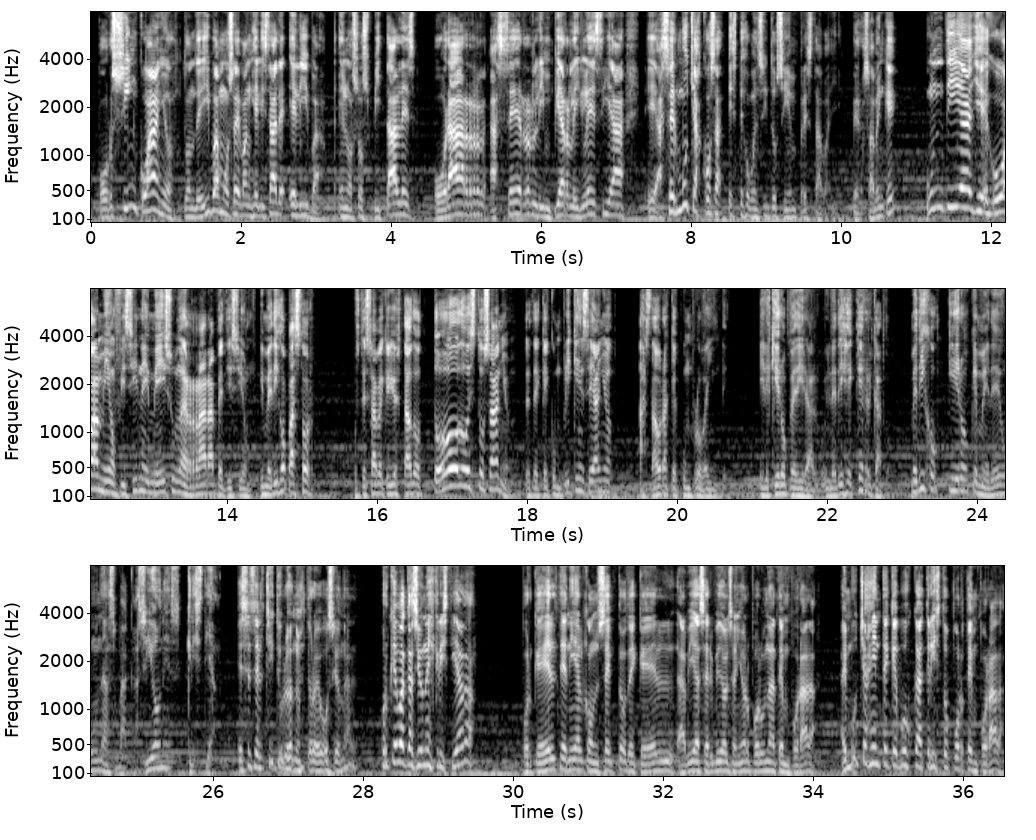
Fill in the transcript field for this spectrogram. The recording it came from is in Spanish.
por cinco años donde íbamos a evangelizar, él iba en los hospitales, orar, hacer, limpiar la iglesia, eh, hacer muchas cosas. Este jovencito siempre estaba allí. Pero ¿saben qué? Un día llegó a mi oficina y me hizo una rara petición y me dijo, pastor, usted sabe que yo he estado todos estos años, desde que cumplí 15 años hasta ahora que cumplo 20, y le quiero pedir algo. Y le dije, ¿qué Ricardo? Me dijo, quiero que me dé unas vacaciones cristianas. Ese es el título de nuestro devocional. ¿Por qué vacaciones cristianas? Porque él tenía el concepto de que él había servido al Señor por una temporada. Hay mucha gente que busca a Cristo por temporada.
